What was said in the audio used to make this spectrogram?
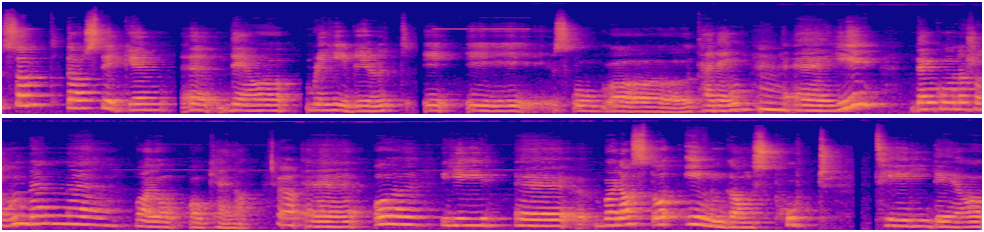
som da styrken eh, det å bli hivet ut i, i skog og terreng eh, gir. Den kombinasjonen, den eh, var jo ok, da. Ja. Eh, og gir eh, ballast og inngangsport til det å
